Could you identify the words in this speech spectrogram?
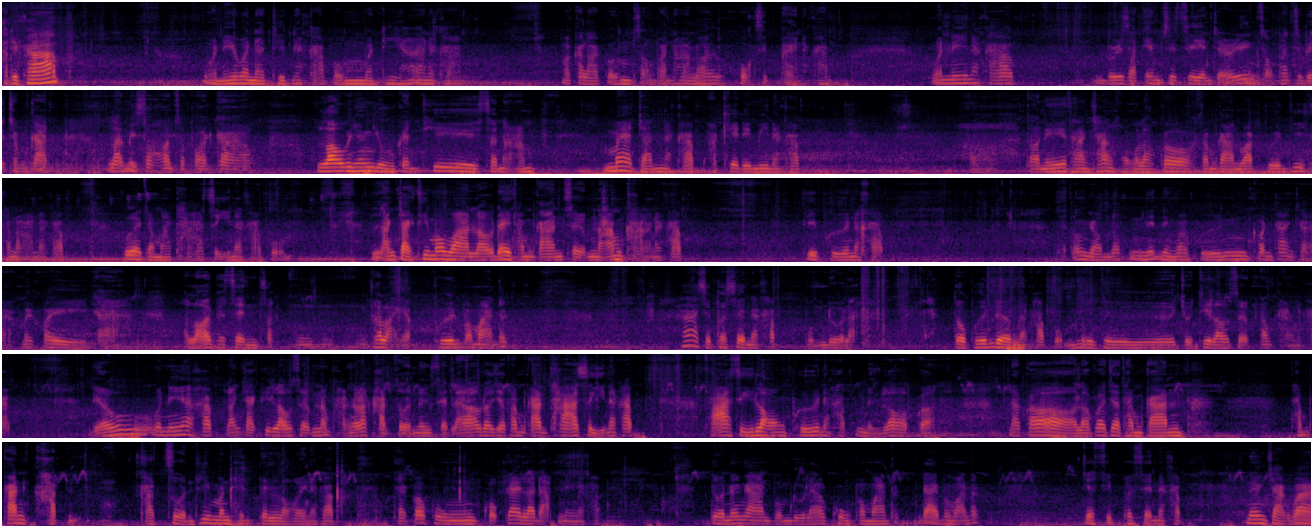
สวัสดีครับ วันนี้วันอาทิตย์นะครับ ผมวันที่ 5 นะครับ มกราคม 2568 นะครับ วันนี้นะครับ บริษัท MCC Engineering 2011 จำกัด และมิสฮอนสปอร์ตกาวเรายังอยู่กันที่สนามแม่จันนะครับอะเคเดมีนะครับ ตอนนี้ทางช่างของเราก็ทำการวัดพื้นที่ขนาดนะครับ เพื่อจะมาทาสีนะครับผม หลังจากที่เมื่อวานเราได้ทำการเสริมน้ำขังนะครับ ที่พื้นนะครับ แต่ต้องยอมรับนิดนึงว่าพื้นค่อนข้างจะไม่ค่อยจะร้อยเปอร์เซ็นต์สักเท่าไหร่ครับ พื้นประมาณสักห้าสิบเปอร์เซ็นต์นะครับ ผมดูละตัวพื้นเดิมนะครับ ผมนี่คือจุดที่เราเสริมน้ำขังครับเดี๋ยววันนี้ครับหลังจากที่เราเสริมน้ำขังและขัดส่วนหนึ่งเสร็จแล้ว เราจะทำการทาสีนะครับ ทาสีรองพื้นนะครับหนึ่งรอบก่อน แล้วก็เราก็จะทำการทำการขัดขัดส่วนที่มันเห็นเป็นรอยนะครับ แต่ก็คงกบได้ระดับหนึ่งนะครับ โดยเนื้องานผมดูแล้วคงประมาณได้ประมาณสักเจ็ดสิบเปอร์เซ็นต์นะครับ เนื่องจากว่า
